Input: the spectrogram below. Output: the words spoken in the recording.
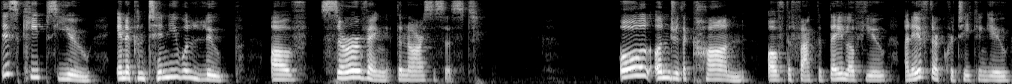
This keeps you in a continual loop of serving the narcissist, all under the con of the fact that they love you, and if they're critiquing you,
